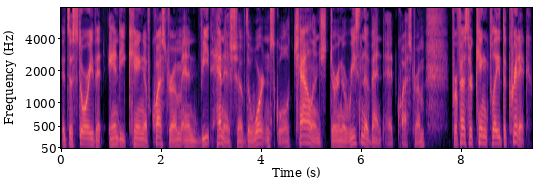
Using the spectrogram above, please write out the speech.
It's a story that Andy King of Questrom and Veet Henisz of the Wharton School challenged during a recent event at Questrom. Professor King played the critic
